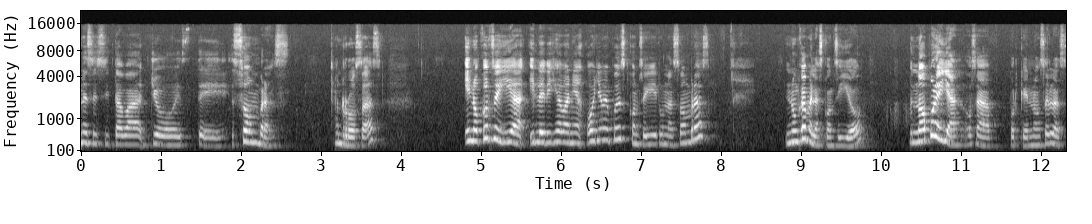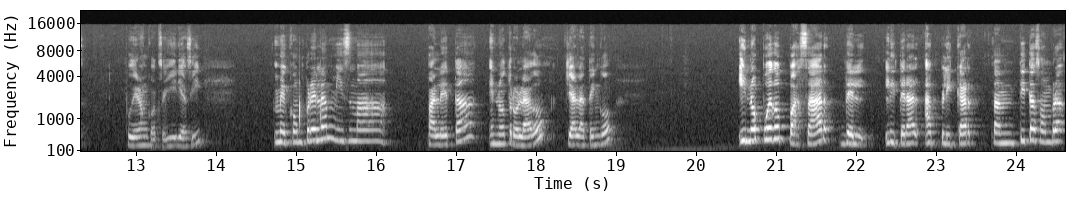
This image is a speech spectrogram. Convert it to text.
necesitaba yo, este, sombras rosas. Y no conseguía. Y le dije a Vania, oye, ¿me puedes conseguir unas sombras? Nunca me las consiguió. No por ella, o sea, porque no se las pudieron conseguir y así. Me compré la misma paleta en otro lado, ya la tengo. Y no puedo pasar del literal aplicar tantita sombra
